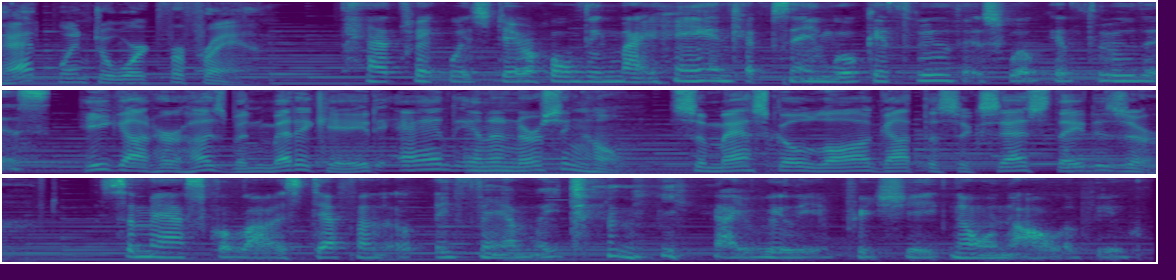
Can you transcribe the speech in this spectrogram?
Pat went to work for Fran. Patrick was there holding my hand, kept saying, We'll get through this, we'll get through this. He got her husband Medicaid and in a nursing home. Simasko Law got the success they deserved. Simasko Law is definitely family to me. I really appreciate knowing all of you.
